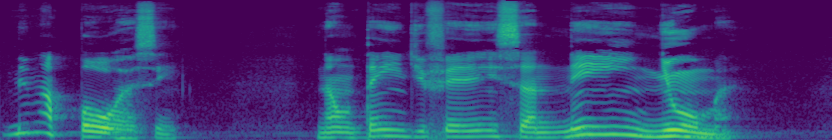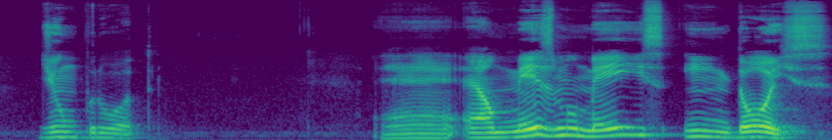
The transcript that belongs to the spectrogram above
Mesma porra, assim. Não tem diferença nenhuma de um pro outro. É, é o mesmo mês em dois.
